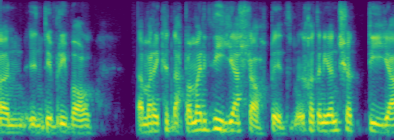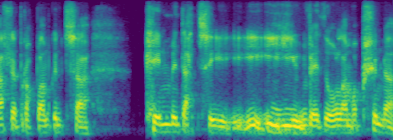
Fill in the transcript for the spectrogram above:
yn un difrifol. A mae'n rhaid cydnabod, mae'n rhaid ddeall o, bydd. Chod, ni yn siarad deall y broblem gyntaf cyn mynd ati i, i, i feddwl am opsiynau.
